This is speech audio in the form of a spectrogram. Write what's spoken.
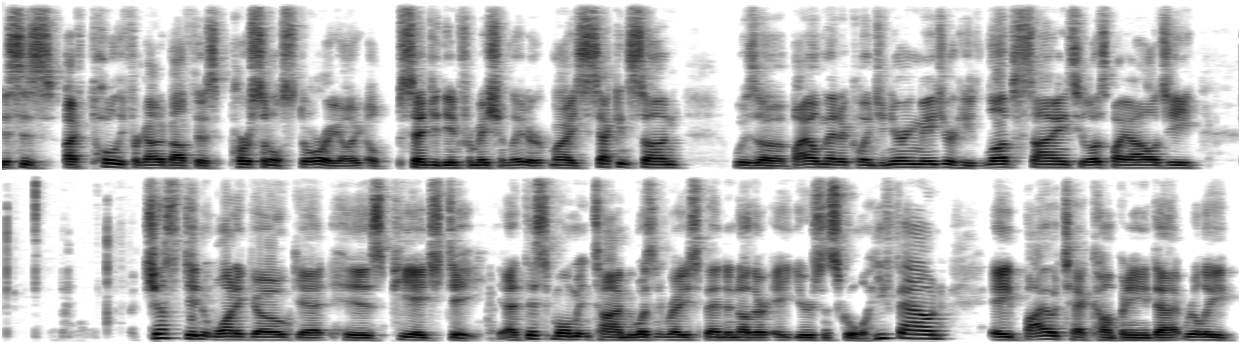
this is I've totally forgot about this personal story. I'll, I'll, send you the information later. My second son was a biomedical engineering major. He loves science. He loves biology. Just didn't want to go get his PhD. At this moment in time, he wasn't ready to spend another eight years in school. He found a biotech company that really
